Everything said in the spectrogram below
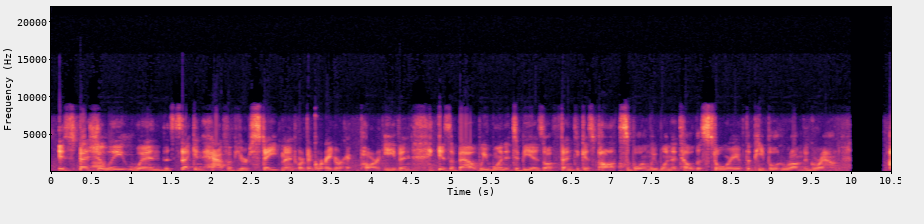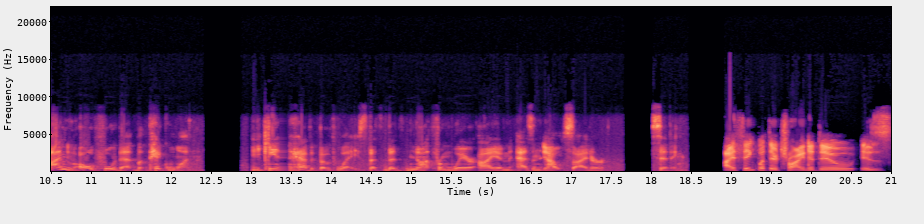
Um Especially when the second half of your statement, or the greater part even, is about we want it to be as authentic as possible and we want to tell the story of the people who are on the ground. I'm all for that, but pick one. You can't have it both ways. That's, that's not from where I am as an Yeah. outsider sitting. I think what they're trying to do is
